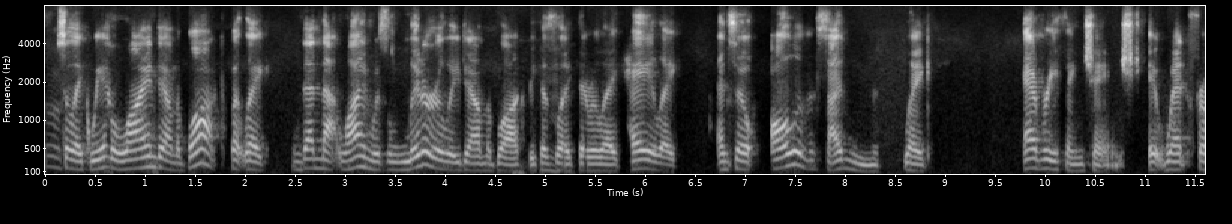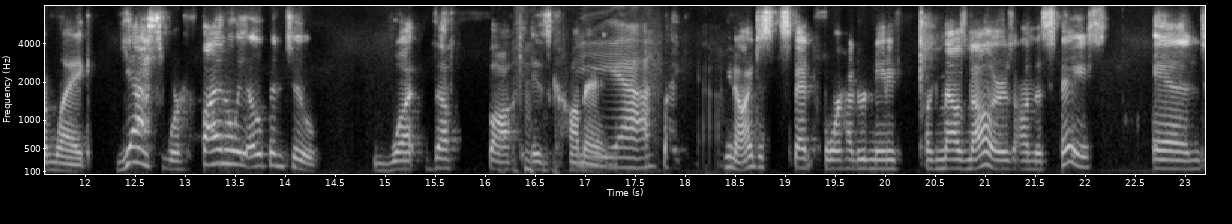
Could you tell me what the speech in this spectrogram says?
Oof. So, like, we had a line down the block, but like, then that line was literally down the block because, mm-hmm. like, they were like, hey, like, and so all of a sudden, like, everything changed. It went from like, yes, we're finally open to what the fuck is coming Yeah. Like, you know, I just spent four hundred and eighty fucking thousand dollars on this space, and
